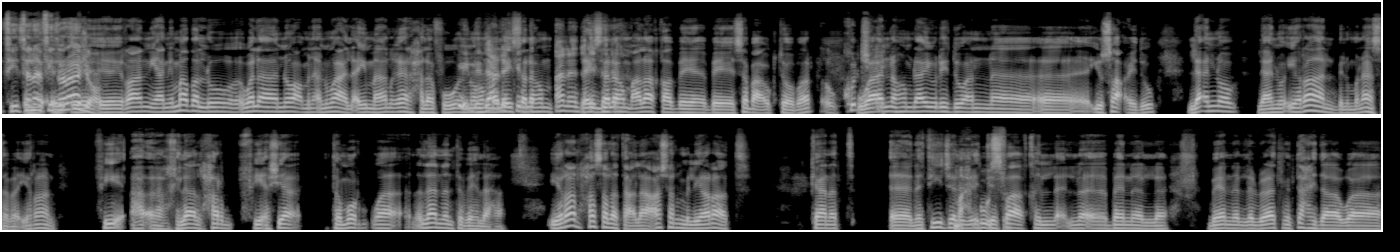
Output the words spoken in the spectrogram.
في تنا في تراجع. إيران يعني ما ظلوا ولا نوع من أنواع الأيمان غير حلفوا إنهم لذلك ليس لهم أنا ليس لهم علاقة ب 7 أكتوبر. وأنهم لا يريدوا أن آه، يصعدوا لأنه لأنه إيران بالمناسبة إيران في آه، خلال الحرب في أشياء تمر ولا ننتبه لها. إيران حصلت على 10 مليارات كانت آه، نتيجة محبوسة. للاتفاق ال- بين بين الولايات المتحدة و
